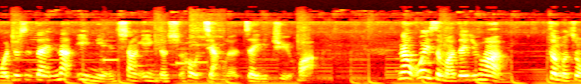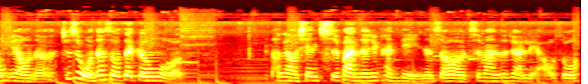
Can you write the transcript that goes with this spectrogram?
我就是在那一年上映的时候讲了这一句话。那为什么这句话这么重要呢？就是我那时候在跟我朋友先吃饭再去看电影的时候，吃饭的时候就在聊说，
